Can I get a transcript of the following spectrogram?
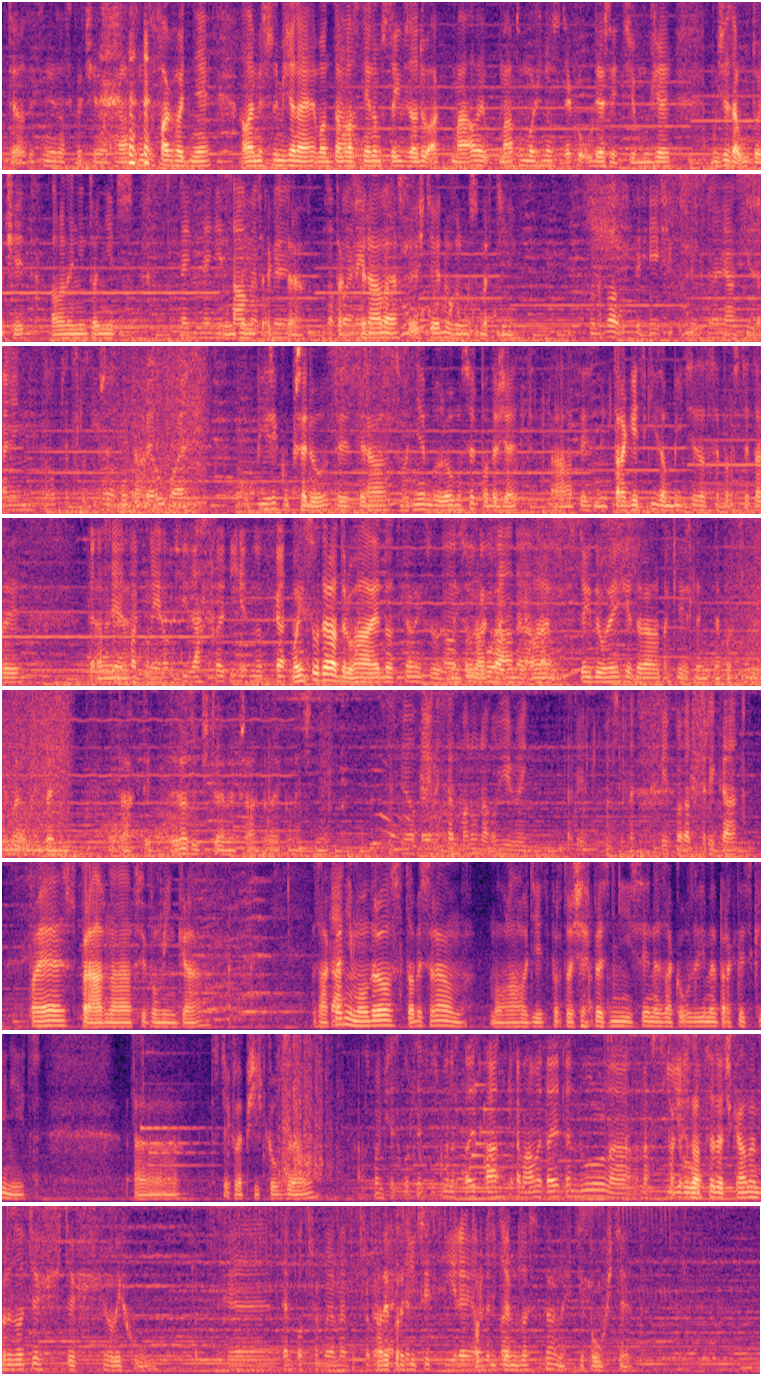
Tyjo, teď jsi mě zaskočil. Já jsem to fakt hodně, ale myslím, že ne. On tam No. vlastně jenom stojí vzadu a má, ale má tu možnost jako udeřit, že může, může zaútočit, ale není to nic, Není, není není to sám nic jakoby extra. Tak si dáme asi ještě jednu vlnu smrti. To byla úspěšnější, protože už nějaký zranění z toho předchozího Přesně tak. boje. upíři kupředu, ty, ty nás hodně budou muset podržet a ty tragický zombíci zase prostě tady To je asi je fakt nejhorší základní jednotka. Oni jsou teda druhá jednotka, nejsou, No, nejsou jsou druhá základní, teda. ale z těch druhých je teda taky ne, nepatří mezi moje oblíbení. Tak, teď teda zúčtujeme, přátelé, konečně. Měl tady nechat manu na oživení. Tady to se tak vždycky poradce říká. To je správná připomínka. Základní moudrost, ta by se nám mohla hodit, protože bez ní si nezakouzlíme prakticky nic. Eh, Z těch lepších kouzel. Aspoň Československo jsme dostali zpátky a máme tady ten důl na, na Tak síru, snad se dočkáme brzo těch, těch lichů. protože ten potřebujeme, potřebujeme Tady proti- tři síry, Proti jsme... těmhle si teda nechci pouštět.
